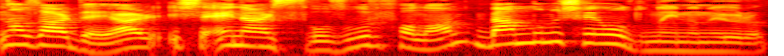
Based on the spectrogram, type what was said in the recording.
nazar değer, işte enerjisi bozulur falan. Ben bunun şey olduğuna inanıyorum.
